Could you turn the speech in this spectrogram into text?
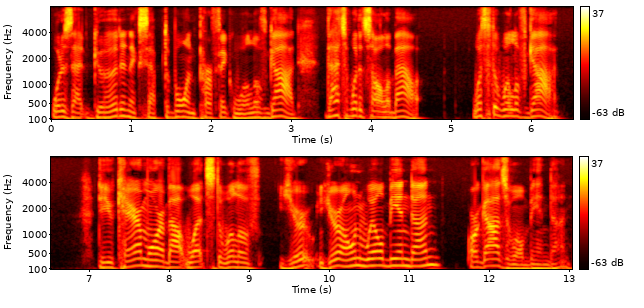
what is that good and acceptable and perfect will of God. That's what it's all about. What's the will of God? Do you care more about what's the will of your your own will being done or God's will being done.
